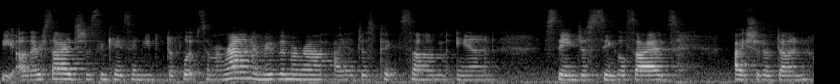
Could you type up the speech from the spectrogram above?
the other sides just in case I needed to flip some around or move them around. I had just picked some and stained just single sides. I should have done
